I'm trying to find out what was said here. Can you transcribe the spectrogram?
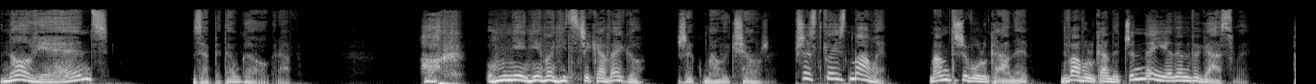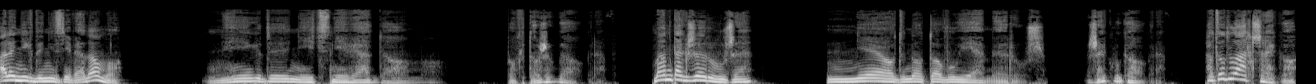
No więc? zapytał geograf. Och, u mnie nie ma nic ciekawego, rzekł mały książę. Wszystko jest małe. Mam trzy wulkany, dwa wulkany czynne i jeden wygasły. Ale nigdy nic nie wiadomo. Nigdy nic nie wiadomo, powtórzył geograf. Mam także róże. Nie odnotowujemy róż, rzekł geograf. A to dlaczego?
